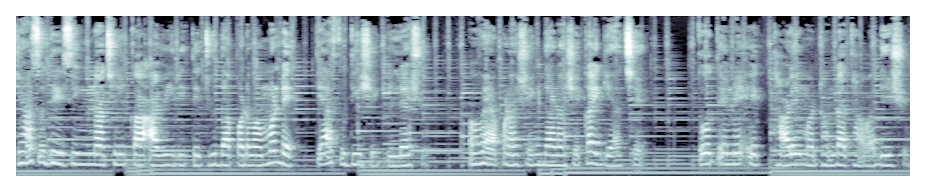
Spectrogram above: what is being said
જ્યાં સુધી સિંગના છિલકા આવી રીતે જુદા પડવા માંડે, ત્યાં સુધી શેકી લેશું. હવે આપણા શિંગદાણા શેકાઈ ગયા છે. તો તેને એક થાળીમાં ઠંડા થવા દેશું.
